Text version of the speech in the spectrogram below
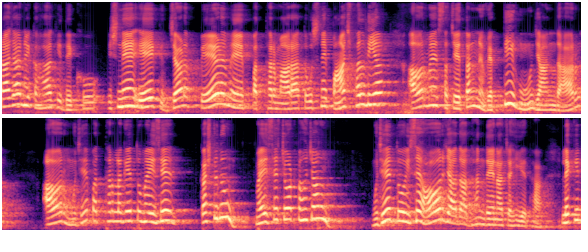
राजा ने कहा कि देखो, इसने एक जड़ पेड़ में पत्थर मारा तो उसने पाँच फल दिया और मैं सचेतन व्यक्ति हूँ, जानदार, और मुझे पत्थर लगे तो मैं इसे कष्ट दूँ, मैं इसे चोट पहुँचाऊँ। मुझे तो इसे और ज़्यादा धन देना चाहिए था, लेकिन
